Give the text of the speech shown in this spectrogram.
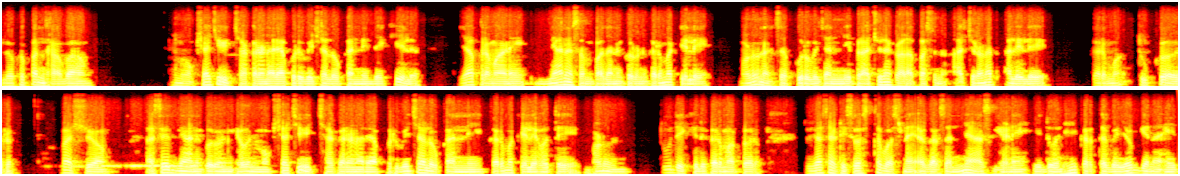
श्लोक पंधरावा मोक्षाची इच्छा करणाऱ्या पूर्वीच्या लोकांनी देखील याप्रमाणे ज्ञान संपादन करून कर्म केले. म्हणूनच पूर्वजांनी प्राचीन काळापासून आचरणात आलेले कर्म तू कर भाष्य. असे ज्ञान करून घेऊन मोक्षाची इच्छा करणाऱ्या पूर्वीच्या लोकांनी कर्म केले होते. म्हणून तू देखील कर्म कर. तुझ्यासाठी स्वस्थ बसणे अगर संन्यास घेणे ही दोन्ही कर्तव्य योग्य नाहीत.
